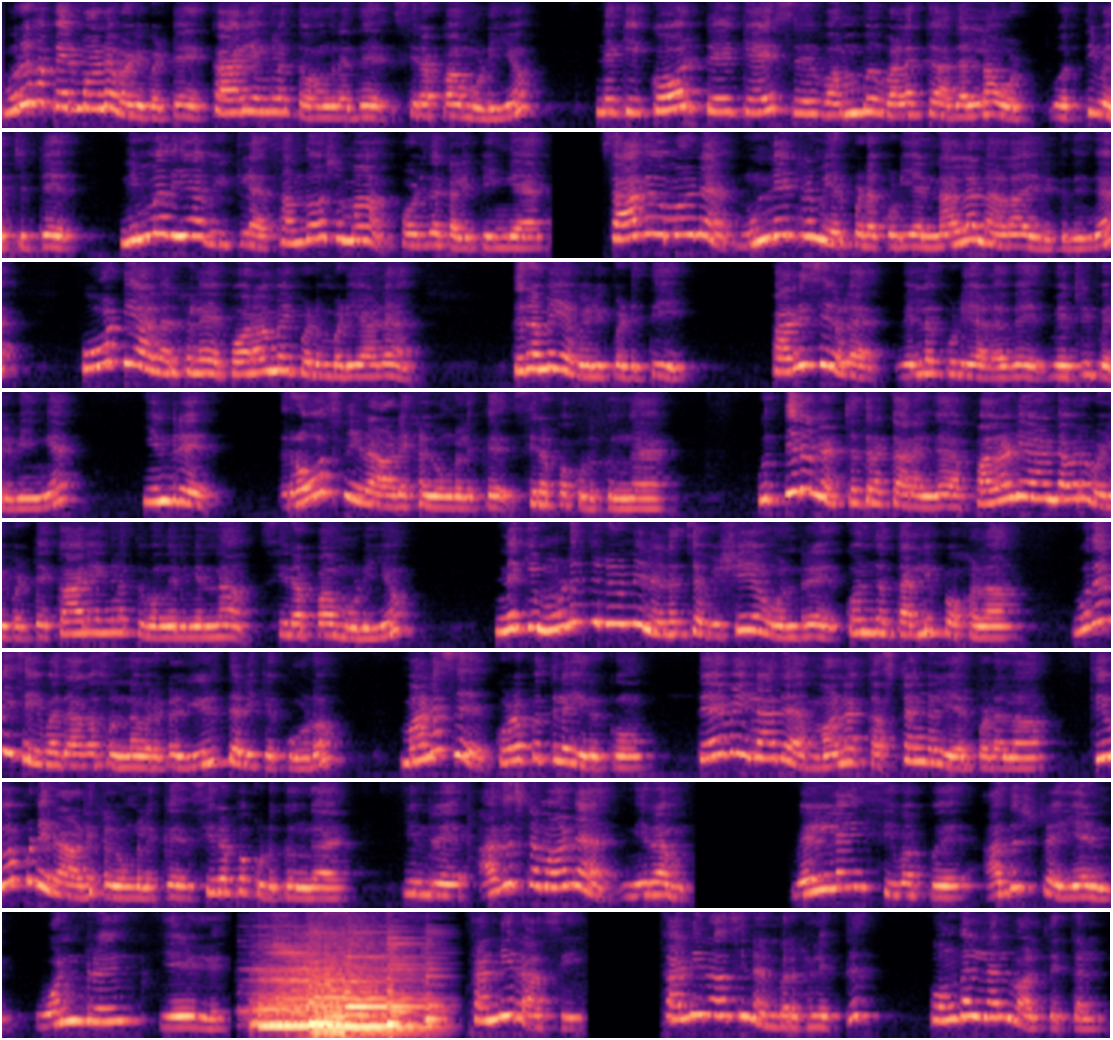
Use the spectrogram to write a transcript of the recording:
முருகப்பெருமான வழிபட்டு காரியங்களை துவங்குறது சிறப்பாக முடியும். இன்னைக்கு கோர்ட்டு கேஸு வம்பு வழக்கு அதெல்லாம் ஒத்- ஒத்தி வச்சுட்டு நிம்மதியாக வீட்டில் சந்தோஷமாக பொழுத கழிப்பீங்க. சாதகமான முன்னேற்றம் ஏற்படக்கூடிய நல்ல நாளாக இருக்குதுங்க. போட்டியாளர்களே பொறாமைப்படும்படியான திறமையை வெளிப்படுத்தி பரிசுகளை வெல்லக்கூடிய அளவு வெற்றி பெறுவீங்க. இன்று ரோஸ் நிற ஆடைகள் உங்களுக்கு சிறப்பை கொடுக்குங்க. உத்திர நட்சத்திரக்காரங்க பழனி ஆண்டவரை வழிபட்டு காரியங்களை துவங்குனீங்கன்னா சிறப்பாக முடியும். இன்னைக்கு முடிஞ்சிடும்னு நினைச்ச விஷயம் ஒன்று கொஞ்சம் தள்ளி போகலாம். உதவி செய்வதாக சொன்னவர்கள் இழுத்தடிக்க கூடும். மனசு குழப்பத்தில் இருக்கும். தேவையில்லாத மன கஷ்டங்கள் ஏற்படலாம். சிவப்பு நிற ஆடைகள் உங்களுக்கு சிறப்பு கொடுக்குங்க. இன்று அதிர்ஷ்டமான நிறம் வெள்ளை சிவப்பு அதிர்ஷ்ட எண் ஒன்று ஏழு. கன்னிராசி. கன்னிராசி நண்பர்களுக்கு பொங்கல் நல் வாழ்த்துக்கள்.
